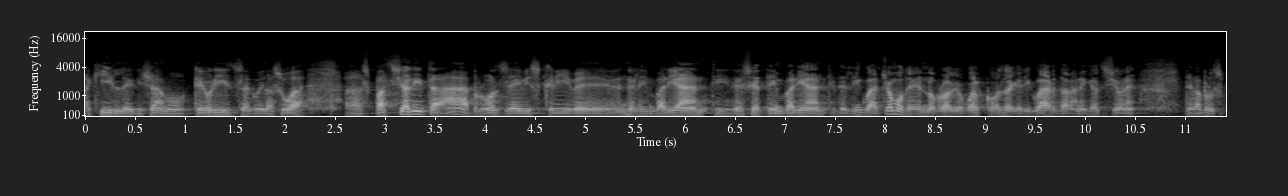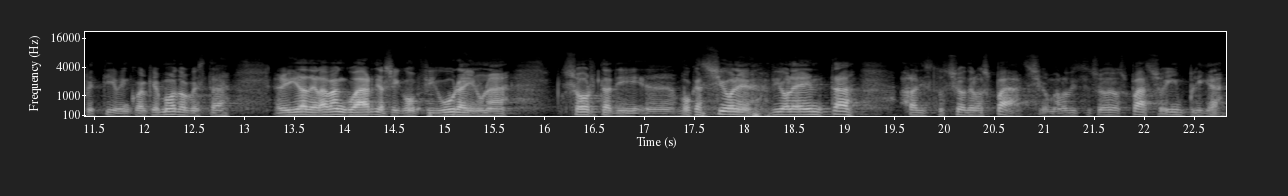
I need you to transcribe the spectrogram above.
Achille diciamo, teorizza quella sua uh, spazialità, Bruno Zevi scrive nelle, invarianti, nelle sette invarianti del linguaggio moderno proprio qualcosa che riguarda la negazione della prospettiva. In qualche modo questa eredità dell'avanguardia si configura in una sorta di eh, vocazione violenta alla distruzione dello spazio, ma la distruzione dello spazio implica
